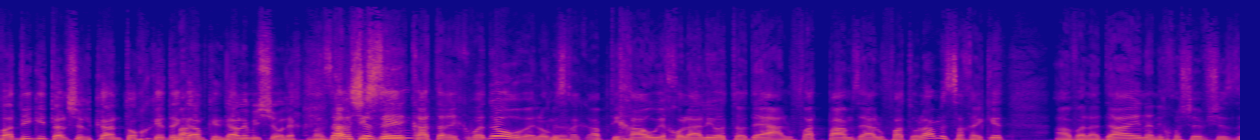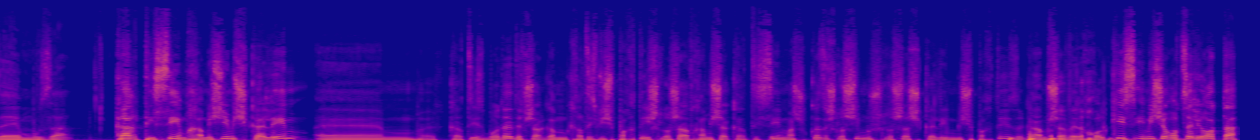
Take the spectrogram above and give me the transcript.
בדיגיטל של כאן תוך כדי גם כן, גם למי שהולך. מזל שזה קטאר אקוודור, ולא כן. משחק, הפתיחה הוא יכולה להיות, אתה יודע, אלופת פעם זה היה אלופת עולם משחקת, אבל עדיין אני חושב שזה מוזר. כרטיסים, 50 שקלים, אה, כרטיס בודד, אפשר גם כרטיס משפחתי, שלושה עד חמישה כרטיסים, משהו כזה, 33 שקלים משפחתי, זה גם שווה לכל כיס. אם מי שרוצה לראות את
